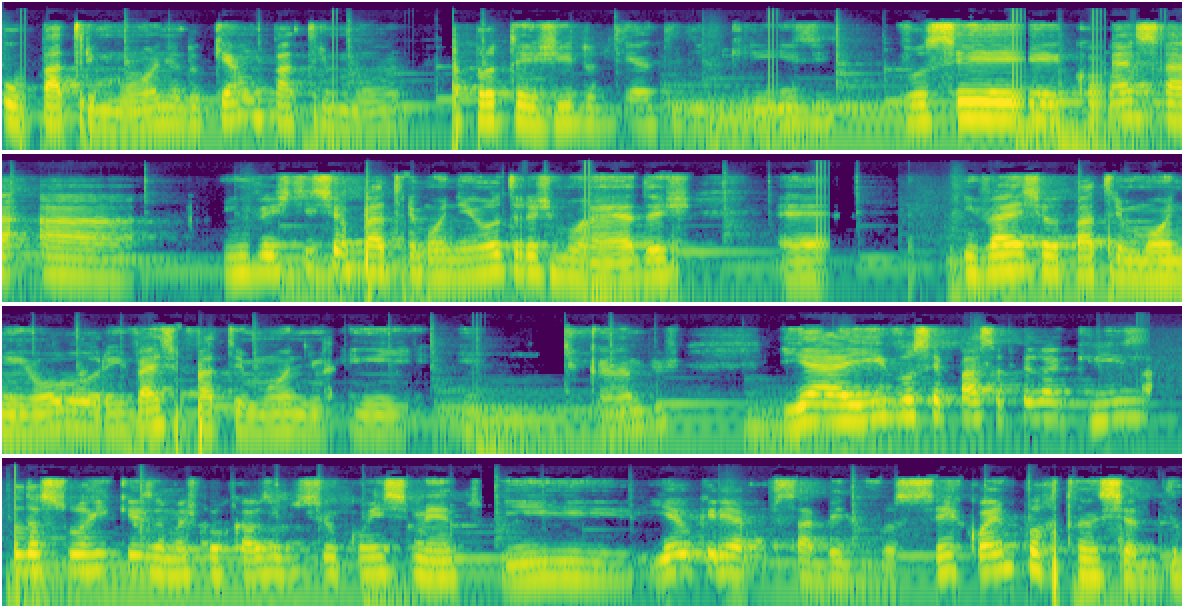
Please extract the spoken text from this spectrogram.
o patrimônio, do que é um patrimônio protegido diante de crise, você começa a investir seu patrimônio em outras moedas, é, investe seu patrimônio em ouro, investe seu patrimônio em, em câmbios, e aí você passa pela crise da sua riqueza, mas por causa do seu conhecimento. E, e eu queria saber de você qual a importância do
